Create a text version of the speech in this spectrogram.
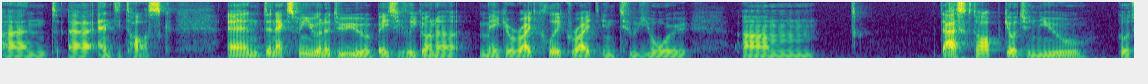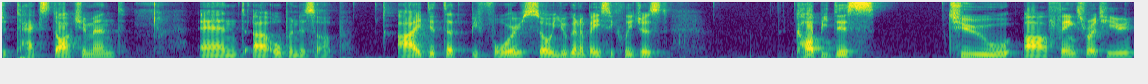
and uh, anti-task. And the next thing you're gonna do, you're basically gonna make a right click right into your um, desktop, go to new, go to text document and uh, open this up. I did that before, so you're gonna basically just copy this two uh, things right here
